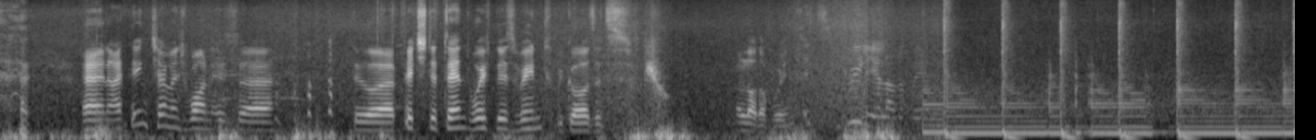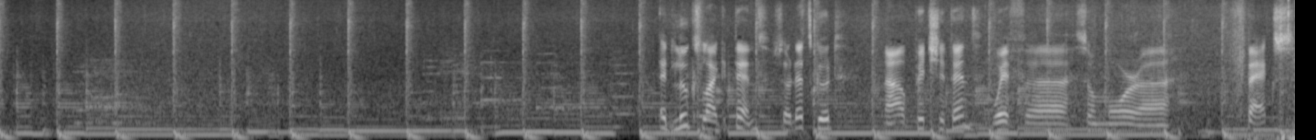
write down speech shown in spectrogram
and I think challenge one is uh, to uh, pitch the tent with this wind because it's phew, a lot of wind. It's really a lot of wind. It looks like a tent so that's good. Now pitch the tent with uh, some more uh, packs.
